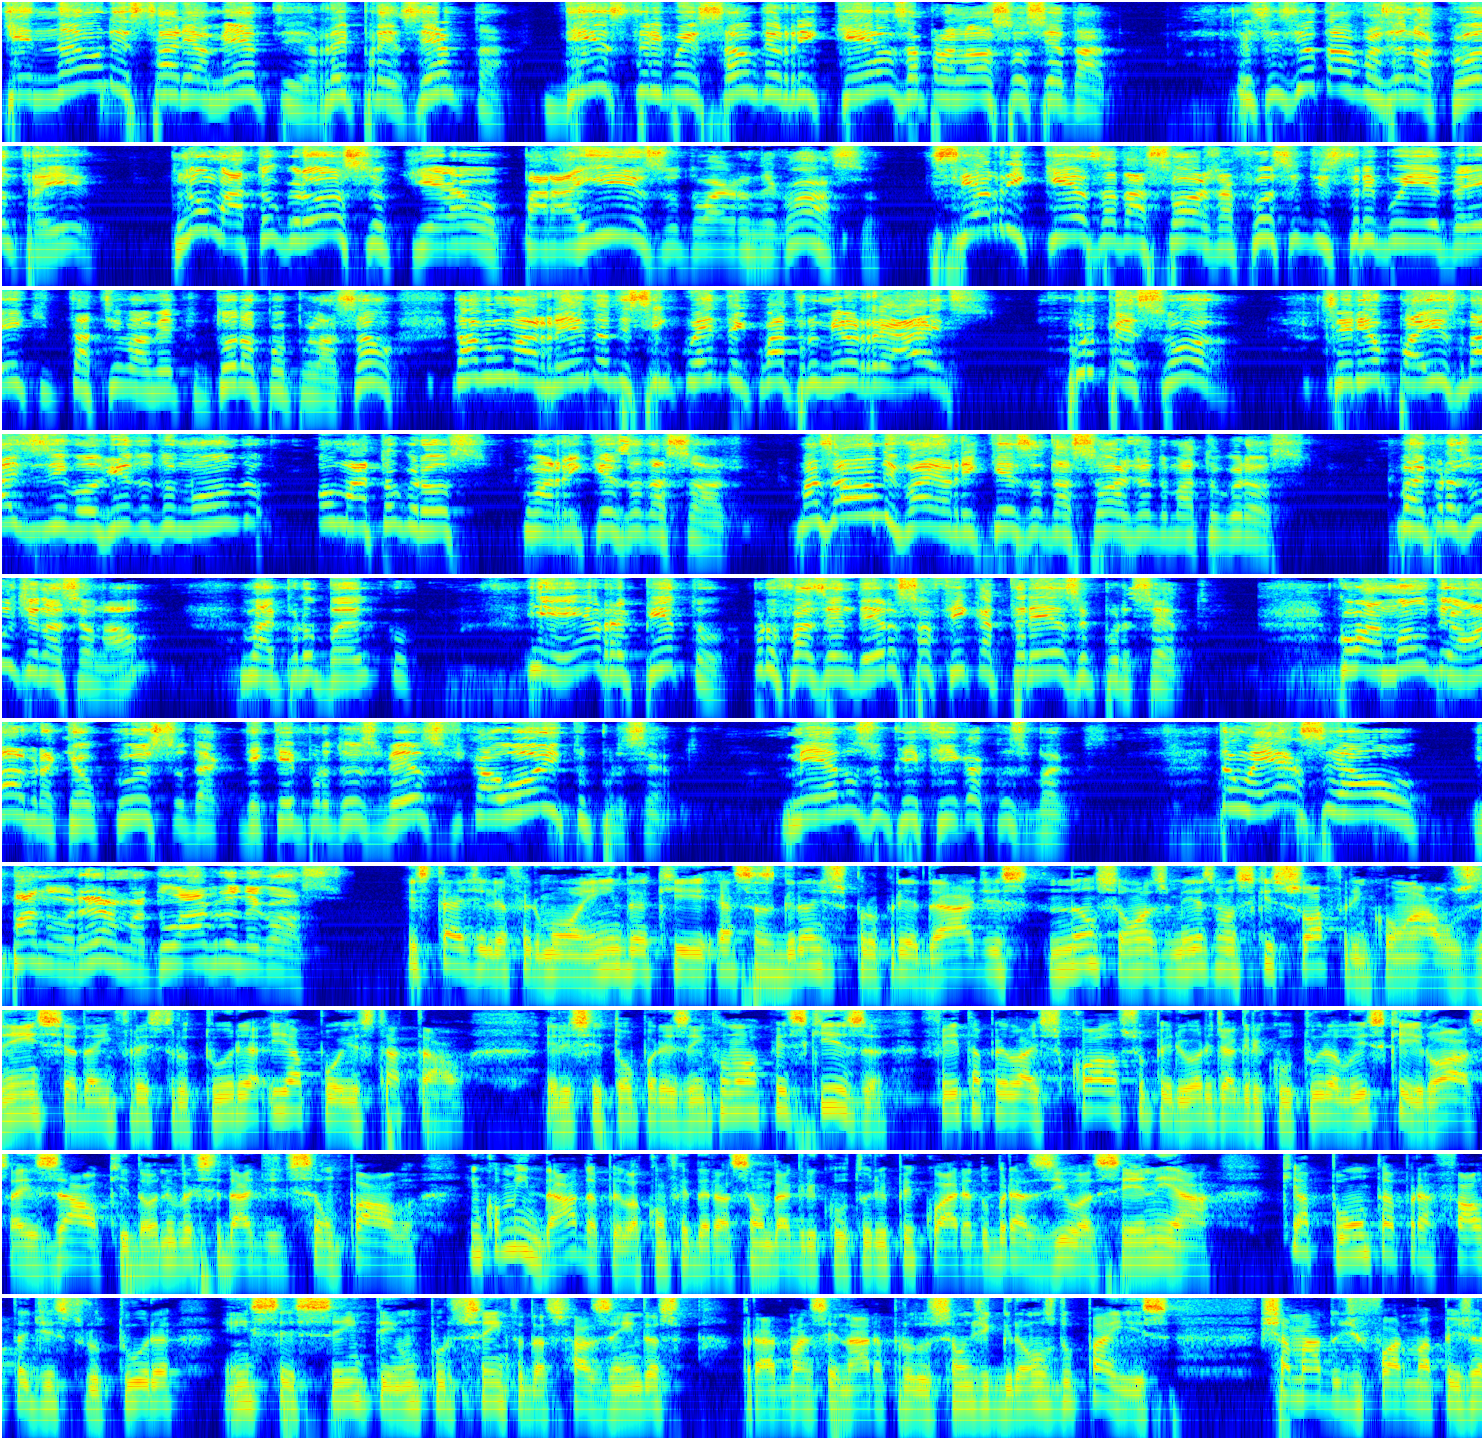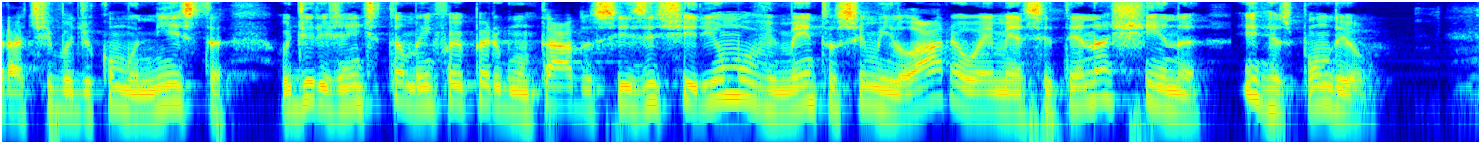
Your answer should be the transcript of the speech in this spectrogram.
que não necessariamente representa distribuição de riqueza para a nossa sociedade. Esses dias eu estava fazendo a conta aí. No Mato Grosso, que é o paraíso do agronegócio, Se a riqueza da soja fosse distribuída equitativamente por toda a população, dava uma renda de 54 mil reais por pessoa. Seria o país mais desenvolvido do mundo, o Mato Grosso, com a riqueza da soja. Mas aonde vai a riqueza da soja do Mato Grosso? Vai para as multinacionais, vai para o banco. E, repito, para o fazendeiro só fica 13%. Com a mão de obra, que é o custo de quem produz mesmo, fica 8% menos o que fica com os bancos. Então, esse é o panorama do agronegócio. Stedley afirmou ainda que essas grandes propriedades não são as mesmas que sofrem com a ausência da infraestrutura e apoio estatal. Ele citou, por exemplo, uma pesquisa feita pela Escola Superior de Agricultura Luiz Queiroz, a Exalc, da Universidade de São Paulo, encomendada pela Confederação da Agricultura e Pecuária do Brasil, a CNA, que aponta para a falta de estrutura em 61% das fazendas para armazenar a produção de grãos do país. Chamado de forma pejorativa de comunista, o dirigente também foi perguntado se existiria um movimento similar ao MST na China e respondeu:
